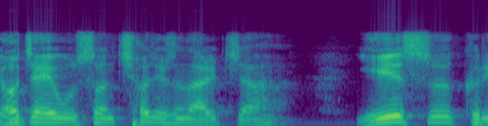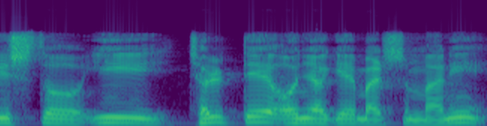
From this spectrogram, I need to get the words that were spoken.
여자의 우선 처제에서 날짜, 예수 그리스도 이 절대 언약의 말씀만이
